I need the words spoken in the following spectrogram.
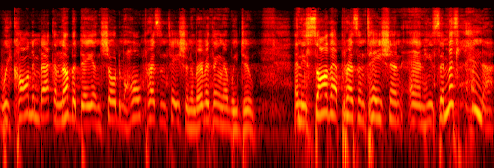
we called him back another day and showed him a whole presentation of everything that we do. And he saw that presentation, and he said, Miss Linda,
